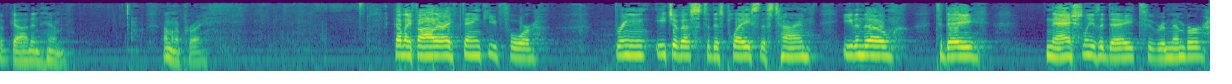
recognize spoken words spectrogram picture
of God in him. I'm going to pray. Heavenly Father, I thank you for bringing each of us to this place, this time, even though today nationally is a day to remember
